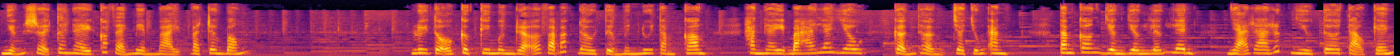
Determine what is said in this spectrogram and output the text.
những sợi tơ này có vẻ mềm mại và trơn bóng. Ly Tổ cực kỳ mừng rỡ và bắt đầu tự mình nuôi tầm con. Hàng ngày bà hái lá dâu, cẩn thận cho chúng ăn. Tầm con dần dần lớn lên, nhả ra rất nhiều tơ tạo kén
